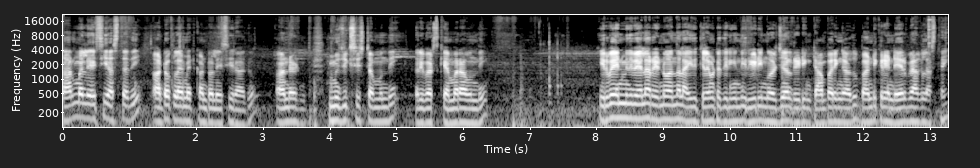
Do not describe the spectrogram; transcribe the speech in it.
నార్మల్ ఏసీ వస్తుంది. ఆటో క్లైమేట్ కంట్రోల్ ఏసీ రాదు. ఆండ్రాయిడ్ మ్యూజిక్ సిస్టమ్ ఉంది. రివర్స్ కెమెరా ఉంది. ఇరవై ఎనిమిది వేల రెండు వందల ఐదు కిలోమీటర్ తిరిగింది. రీడింగ్ ఒరిజినల్ రీడింగ్ ట్యాంపరింగ్ కాదు. బండికి రెండు ఎయిర్ బ్యాగులు వస్తాయి.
